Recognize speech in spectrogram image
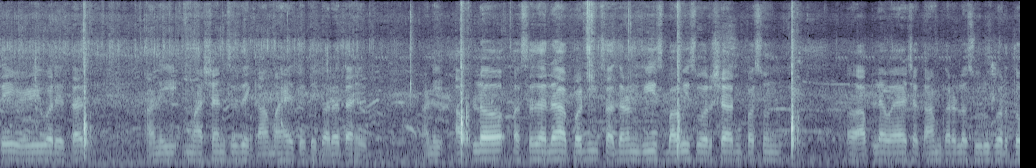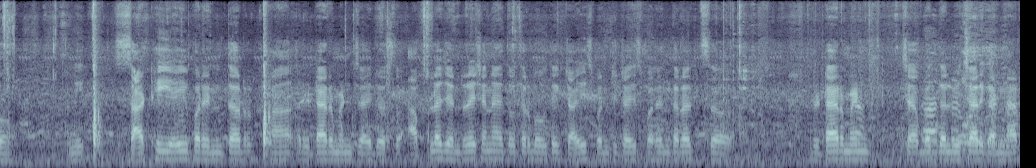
ते वेळीवर येतात आणि माशांचं जे काम आहे ते ते करत आहेत. आणि आपलं असं झालं आपण साधारण वीस बावीस वर्षांपासून आपल्या वयाचं काम करायला सुरू करतो. आणि साठी येईपर्यंत हा रिटायरमेंटचा जो असतो आपलं जनरेशन आहे तो तर बहुतेक चाळीस पंचेचाळीसपर्यंतच रिटायरमेंटच्याबद्दल विचार करणार.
